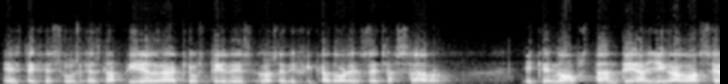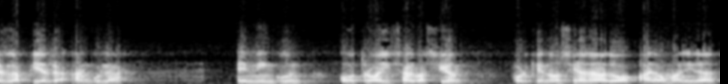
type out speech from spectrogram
Este Jesús es la piedra que ustedes los edificadores rechazaron, y que no obstante ha llegado a ser la piedra angular. En ningún otro hay salvación, porque no se ha dado a la humanidad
